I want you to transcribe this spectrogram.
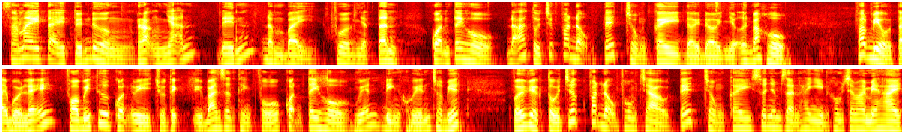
Sáng nay tại tuyến đường Rạng Nhãn đến Đầm Bảy, phường Nhật Tân, quận Tây Hồ đã tổ chức phát động Tết trồng cây đời đời nhớ ơn Bác Hồ. Phát biểu tại buổi lễ, Phó Bí thư Quận ủy, Chủ tịch Ủy ban dân thành phố quận Tây Hồ Nguyễn Đình Khuyến cho biết, với việc tổ chức phát động phong trào Tết trồng cây Xuân nhâm dần 2022,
